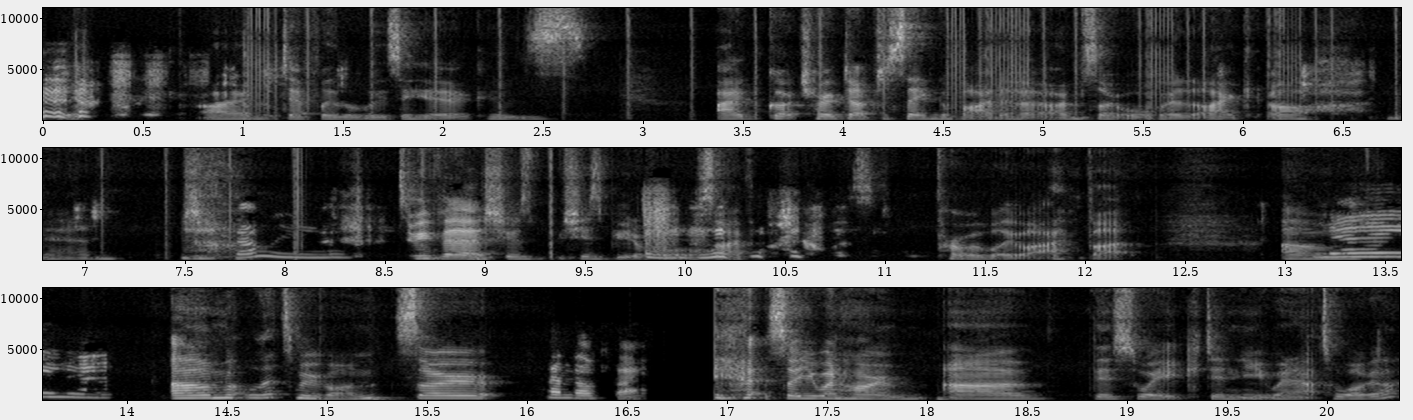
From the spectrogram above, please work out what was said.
yeah. I'm definitely the loser here because I got choked up just saying goodbye to her. I'm so awkward. Like, oh man. to be fair, she was she's beautiful, so I that was probably why. But um, Yay. um, let's move on. So I love that. yeah, so you went home uh this week, didn't you? You went out to Wagga.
